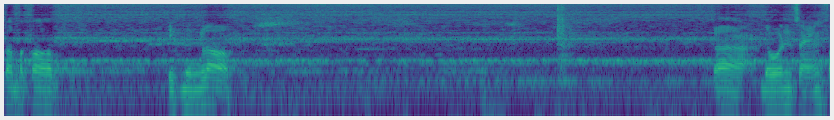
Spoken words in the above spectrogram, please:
ตอนประกอบอีกหนึ่งรอบ ก็โดนแสงไฟ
